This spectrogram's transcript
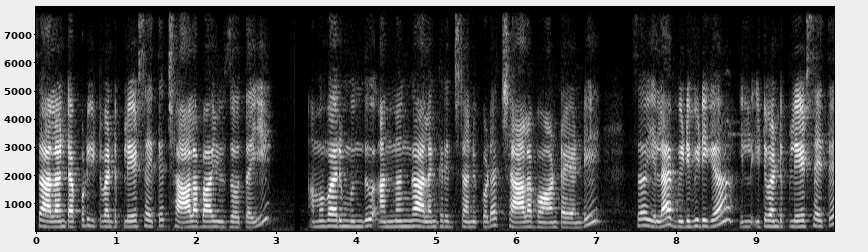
సో అలాంటప్పుడు ఇటువంటి ప్లేట్స్ అయితే చాలా బాగా యూజ్ అవుతాయి. అమ్మవారి ముందు అందంగా అలంకరించడానికి కూడా చాలా బాగుంటాయండి. సో ఇలా విడివిడిగా ఇటువంటి ప్లేట్స్ అయితే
